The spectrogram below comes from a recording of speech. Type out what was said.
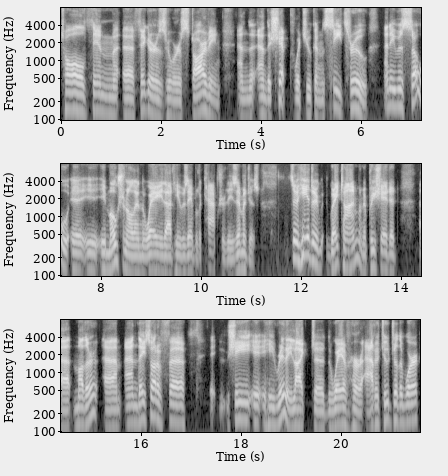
tall, thin uh, figures who were starving, and and the ship, which you can see through. And he was so uh, emotional in the way that he was able to capture these images. So he had a great time and appreciated uh, Mother, um, and they sort of uh, she he really liked uh, the way of her attitude to the work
